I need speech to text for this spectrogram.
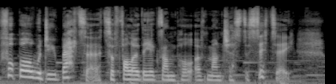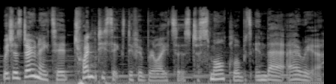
Football would do better to follow the example of Manchester City, which has donated 26 defibrillators to small clubs in their area.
